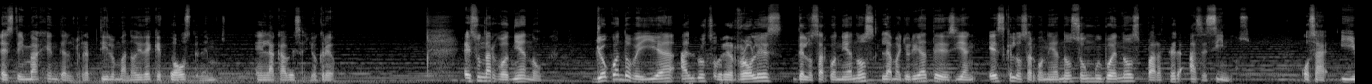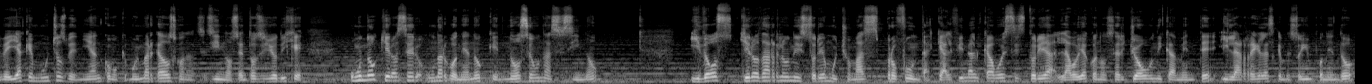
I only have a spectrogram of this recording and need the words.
esta imagen del reptil humanoide que todos tenemos en la cabeza, yo creo. Es un argoniano. Yo cuando veía algo sobre roles de los argonianos, la mayoría te decían, es que los argonianos son muy buenos para ser asesinos. O sea, y veía que muchos venían como que muy marcados con asesinos. Entonces yo dije, uno, quiero hacer un argoniano que no sea un asesino, y dos, quiero darle una historia mucho más profunda, que al fin y al cabo esta historia la voy a conocer yo únicamente y las reglas que me estoy imponiendo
